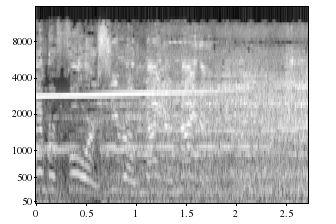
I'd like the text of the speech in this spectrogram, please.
November 4, 0909.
